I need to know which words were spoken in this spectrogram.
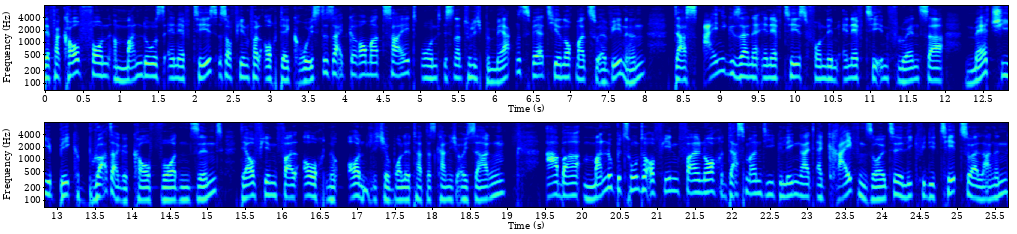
Der Verkauf von Mandos NFTs ist auf jeden Fall auch der größte seit geraumer Zeit und ist natürlich bemerkenswert hier nochmal zu erwähnen, dass einige seiner NFTs von dem NFT-Influencer Matchy Big Brother gekauft worden sind, der auf jeden Fall auch eine ordentliche Wallet hat, das kann ich euch sagen. Aber Mando betonte auf jeden Fall noch, dass man die Gelegenheit ergreifen sollte, Liquidität zu erlangen,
